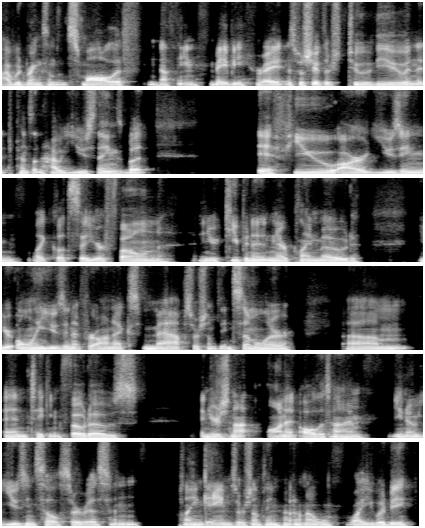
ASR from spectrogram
I would bring something small, if nothing, maybe, right? Especially if there's two of you and it depends on how you use things. But if you are using, like, let's say your phone and you're keeping it in airplane mode, you're only using it for onX maps or something similar, um, and taking photos, and you're just not on it all the time, you know, using cell service and playing games or something. I don't know why you would be,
